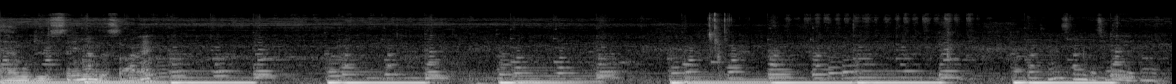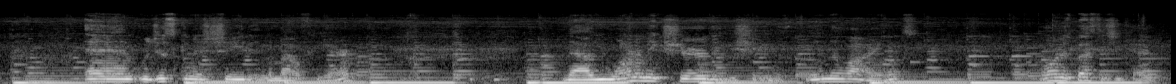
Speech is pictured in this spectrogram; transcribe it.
And we'll do the same in this eye. And we're just gonna shade in the mouth here. Now you wanna make sure that you shade within the lines or as best as you can.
